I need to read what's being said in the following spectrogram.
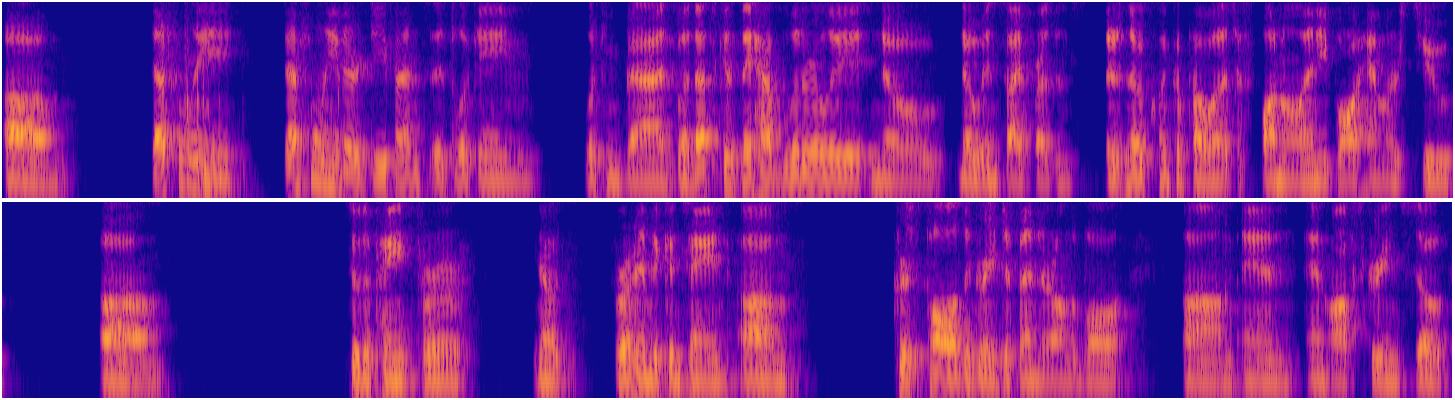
Um, definitely, definitely, their defense is looking looking bad, but that's because they have literally no no inside presence. There's no Clint Capela to funnel any ball handlers to um to the paint for you know for him to contain. Um Chris Paul is a great defender on the ball um and and off screen. So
